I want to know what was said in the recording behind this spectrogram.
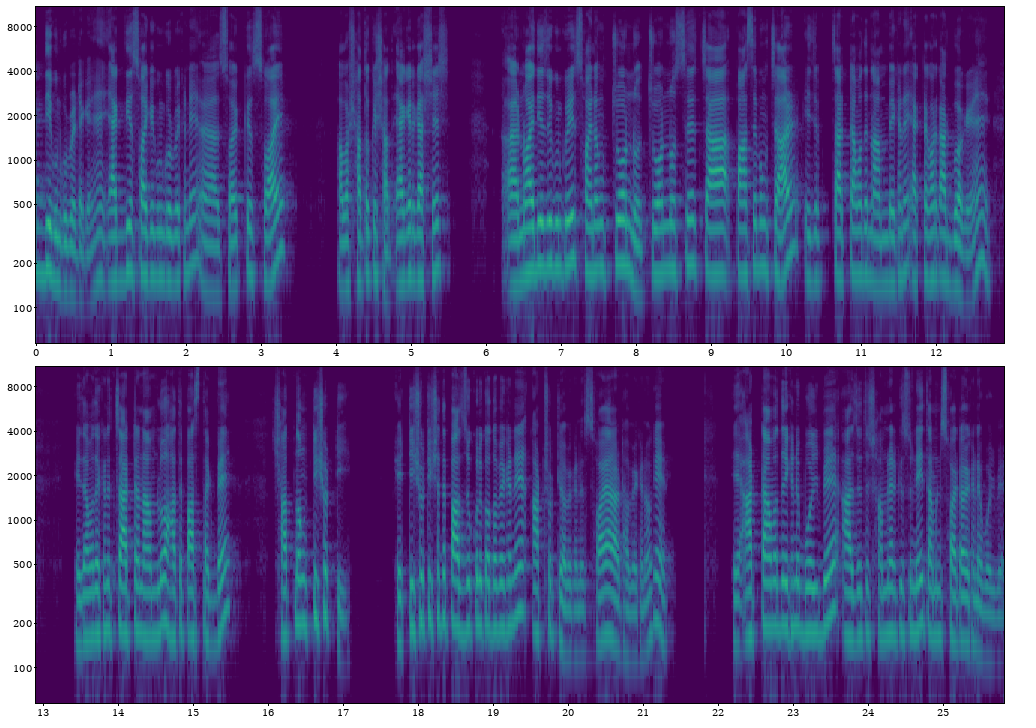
এক দিয়ে গুণ করব এটাকে হ্যাঁ? এক দিয়ে ছয়কে গুণ করব এখানে ছয়কে ছয় আবার সাতকে সাত, একের গাছ শেষ। নয় দিয়ে যে গুণ করি, ছয় নং চুয়ান্ন চুয়ান্ন হচ্ছে চা, পাঁচ এবং চার, এই যে চারটা আমাদের নামবে এখানে, একটা ঘর কাটবো আগে হ্যাঁ? এই যে আমাদের এখানে চারটা নামলো, হাতে পাঁচ থাকবে। সাত নং টিষট্টি এই টিষট্টির সাথে পাঁচ যোগ করলে কত হবে এখানে? আটষট্টি হবে এখানে। ছয় আর আট হবে এখানে ওকে এই আটটা আমাদের এখানে বসবে, আর যেহেতু সামনে আর কিছু নেই, তার মানে ছয়টাও এখানে বসবে।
